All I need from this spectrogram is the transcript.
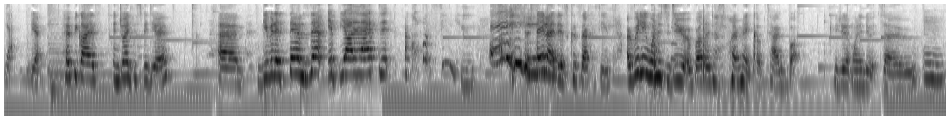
Yeah. Yeah. Hope you guys enjoyed this video. Um, give it a thumbs up if y'all liked it. I can't see you. Just stay like this because I can see you. I really wanted to do a brother does my makeup tag, but he didn't want to do it. So, Mm.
